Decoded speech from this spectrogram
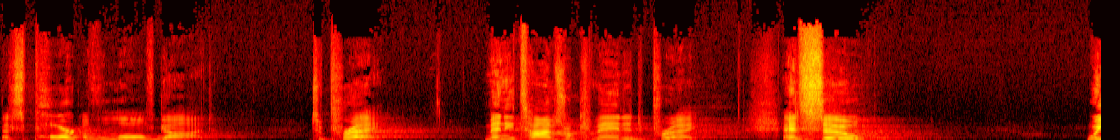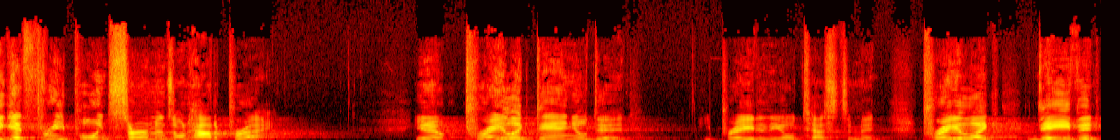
That's part of the law of God, to pray. Many times we're commanded to pray. And so, we get three point sermons on how to pray. You know, pray like Daniel did. He prayed in the Old Testament. Pray like David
